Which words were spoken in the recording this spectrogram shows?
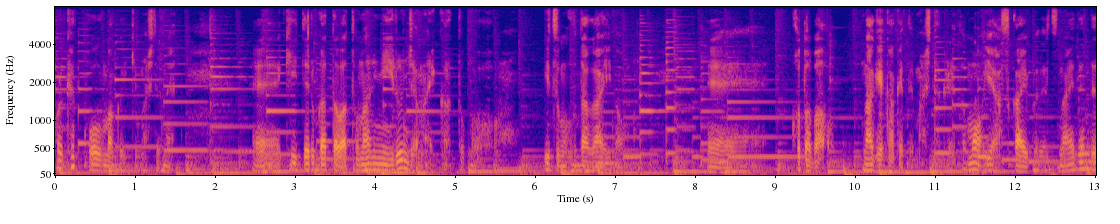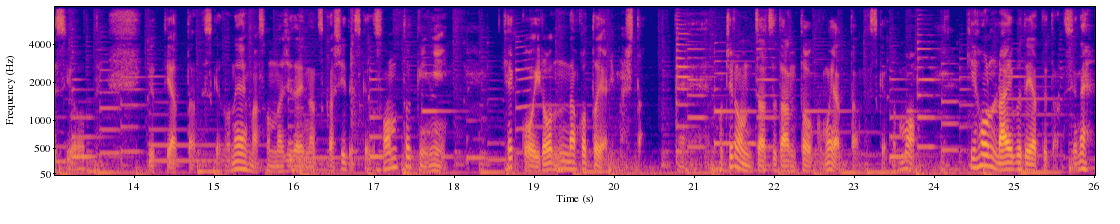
これ結構うまくいきましてね、えー、聞いてる方は隣にいるんじゃないかとこういつも疑いの、えー、言葉を投げかけてましたけれども、いや、スカイプでつないでんですよって言ってやったんですけどね、まあそんな時代懐かしいですけど、その時に結構いろんなことやりました。えー、もちろん雑談トークもやったんですけども、基本ライブでやってたんですよね。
